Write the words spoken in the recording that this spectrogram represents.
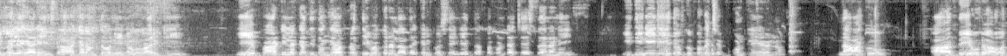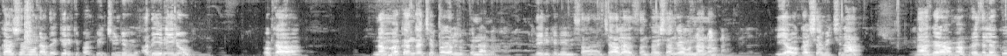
ఎమ్మెల్యే గారి సహకారంతో నేను వారికి ఏ పార్టీలకు అతీతంగా ప్రతి ఒక్కరు నా దగ్గరికి వస్తే నేను తప్పకుండా చేస్తానని ఇది నేను ఏదో గొప్పగా చెప్పుకుంటలేను. నాకు ఆ దేవుడు అవకాశము నా దగ్గరికి పంపించిండు. అది నేను ఒక నమ్మకంగా చెప్పగలుగుతున్నాను. దీనికి నేను సా- చాలా సంతోషంగా ఉన్నాను. ఈ అవకాశం ఇచ్చిన నా గ్రామ ప్రజలకు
